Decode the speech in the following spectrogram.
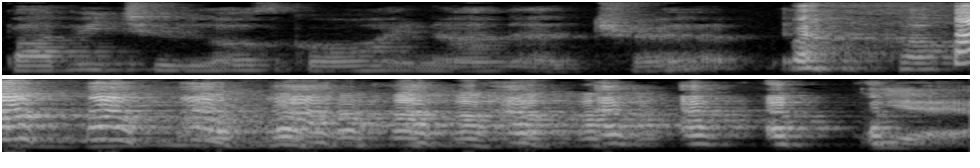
Bobby Chulo's going on a trip in a couple of weeks. Yeah,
